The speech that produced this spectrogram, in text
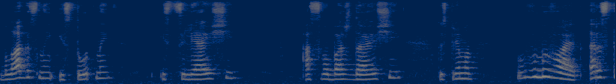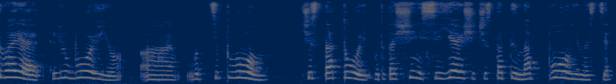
благостный, истотный, исцеляющий, освобождающий. То есть прямо он вымывает, растворяет любовью, а, вот теплом, чистотой, вот это ощущение сияющей чистоты, наполненности,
